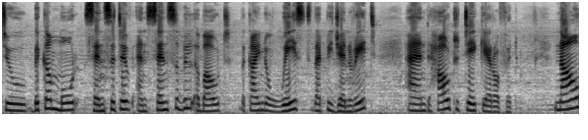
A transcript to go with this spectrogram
to become more sensitive and sensible about the kind of waste that we generate and how to take care of it. ನಾವು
